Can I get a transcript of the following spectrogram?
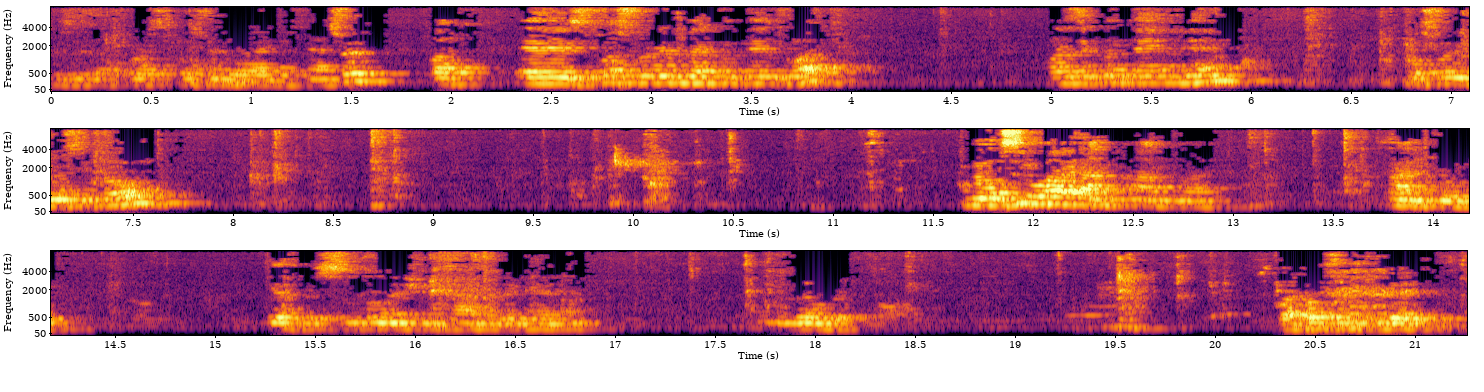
This is of course the question that I just answered. But is phospholipid that contains what? What does it contain again? Phosphorylacetol. You'll see why I'm, I'm uh, trying to get this information hammered again a little bit. But hopefully today.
